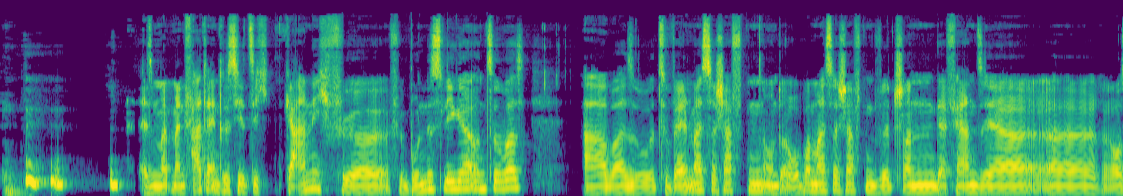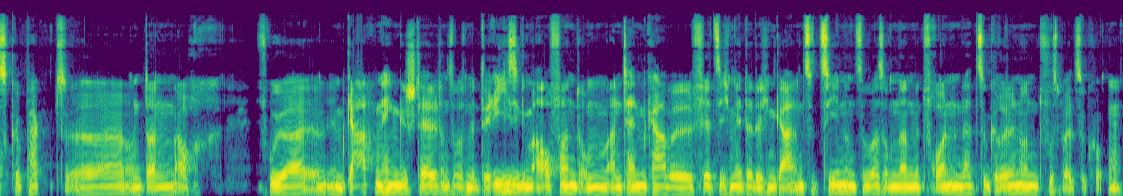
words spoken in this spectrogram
also mein, mein Vater interessiert sich gar nicht für, für Bundesliga und sowas. Aber so zu Weltmeisterschaften und Europameisterschaften wird schon der Fernseher äh, rausgepackt äh, und dann auch früher im Garten hingestellt und sowas mit riesigem Aufwand, um Antennenkabel 40 Meter durch den Garten zu ziehen und sowas, um dann mit Freunden da zu grillen und Fußball zu gucken.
